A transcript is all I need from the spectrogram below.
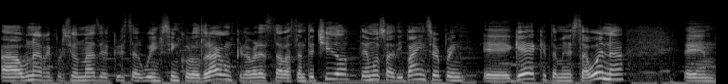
a una reimpresión más del Crystal Wing Synchro Dragon, que la verdad está bastante chido. Tenemos a Divine Serpent eh, que también está buena. Em,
